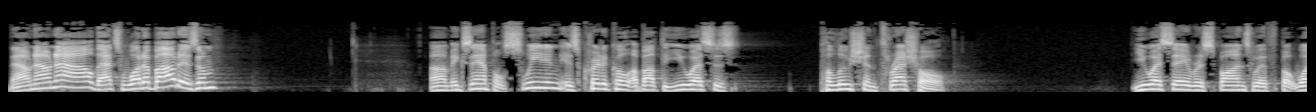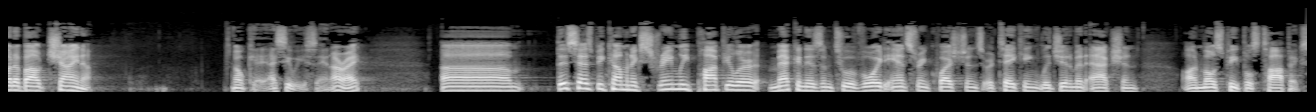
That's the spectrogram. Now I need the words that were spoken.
Now, now, now, that's whataboutism. Um, example Sweden is critical about the U.S.'s pollution threshold. USA responds with, but what about China? Okay, I see what you're saying. All right. Um, this has become an extremely popular mechanism to avoid answering questions or taking legitimate action on most people's topics.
